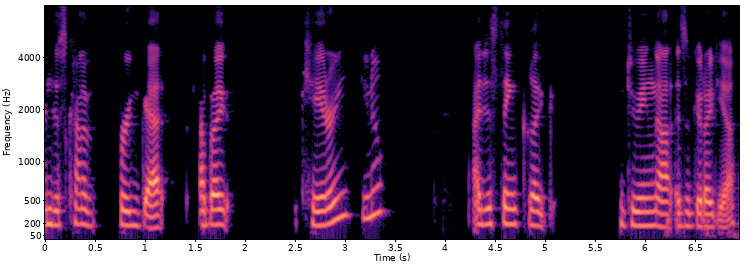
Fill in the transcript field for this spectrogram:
and just kind of forget about caring, you know? I just think like doing that is a good idea.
